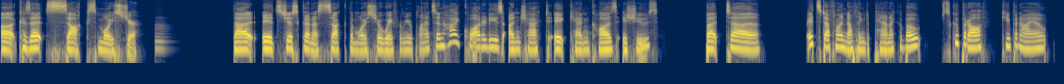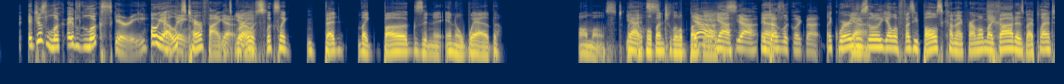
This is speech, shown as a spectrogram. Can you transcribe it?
because it sucks moisture. Mm. That it's just gonna suck the moisture away from your plants. In high quantities, unchecked, it can cause issues, but uh, it's definitely nothing to panic about. Scoop it off. Keep an eye out. It just look it looks scary. Oh yeah, I it looks think. terrifying. It's Yeah. Yeah, gross. looks like bed like bugs in a, in a web. almost. Yeah, Like a whole it's- bunch of little bug yeah, eggs. Yeah. yeah, it Yeah. does look like that. Like, where are these Yeah. little yellow fuzzy balls coming from? Oh my God, is my plant?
